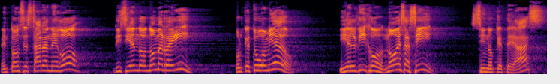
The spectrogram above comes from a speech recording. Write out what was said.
Entonces Sara negó, diciendo, no me reí, porque tuvo miedo. Y él dijo, no es así, sino que te has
